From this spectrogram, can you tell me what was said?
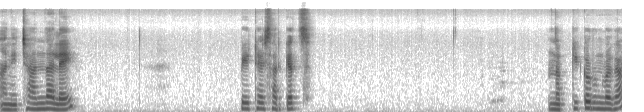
आणि छान झालं आहे पेठ्यासारख्याच नक्की करून बघा.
